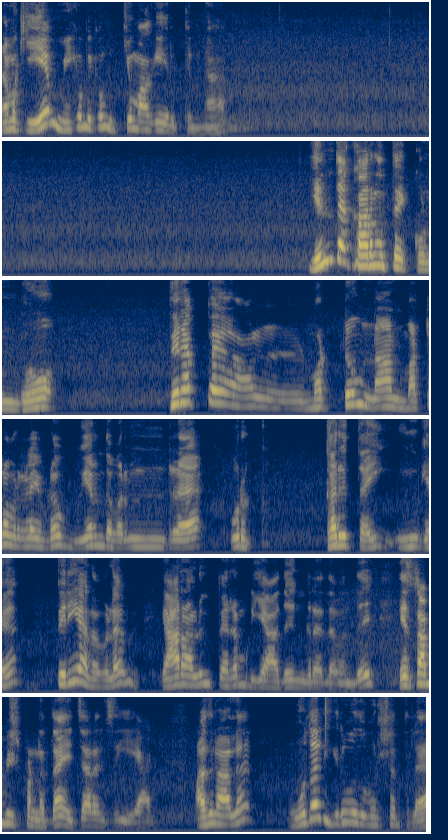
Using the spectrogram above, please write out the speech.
நமக்கு ஏன் மிக மிக முக்கியமாக இருக்குன்னா எந்த காரணத்தை கொண்டும் பிறப்பால் மட்டும் நான் மற்றவர்களை விட உயர்ந்தவர்ன்ற ஒரு கருத்தை இங்க பெரிய அளவில் யாராலும் பெற முடியாதுங்கிறத வந்து எஸ்டாப்ளிஷ் பண்ணது தான் ஹெச்ஆர்என்சி ஆக்ட் அதனால முதல் இருபது வருஷத்துல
